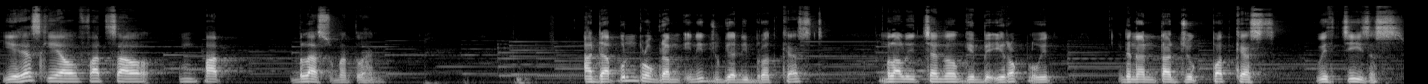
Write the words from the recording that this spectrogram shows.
Yehezkiel Fatsal 14 umat Tuhan. Adapun program ini juga di broadcast melalui channel GBI Rock Fluid dengan tajuk Podcast with Jesus.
